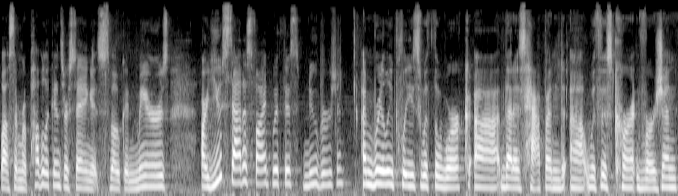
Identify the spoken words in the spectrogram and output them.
while some Republicans are saying it's smoke and mirrors. Are you satisfied with this new version? I'm really pleased with the work uh, that has happened uh, with this current version.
